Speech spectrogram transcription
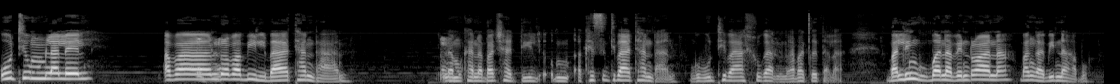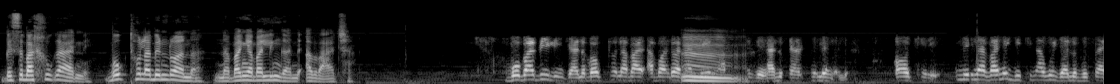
Uthi umlaleli abantu ababili bayathandana. Namkhana bachadile akhe sithi bayathandana ngoba uthi bayahlukana nabaceda la. Balinga ukuba nabentwana bangabi nabo bese bahlukane. Bokuthola abentwana nabanye abalingane abatsha bobabili njalo bakuthola aba- abantwana Mm. okay mina vane ngithi nakunjalo busa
